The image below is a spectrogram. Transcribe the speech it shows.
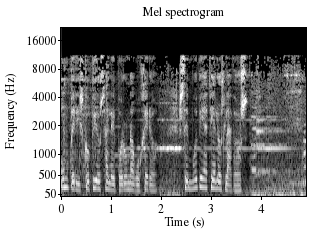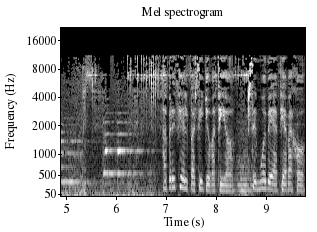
Un periscopio sale por un agujero. Se mueve hacia los lados. Aprecia el pasillo vacío. Se mueve hacia abajo.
